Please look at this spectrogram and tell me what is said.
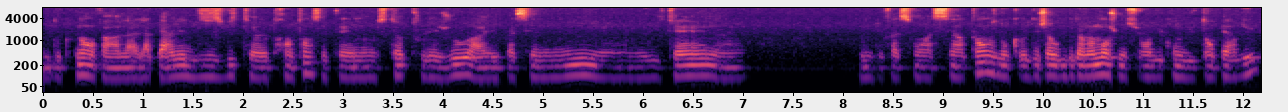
donc non, enfin, la, période 18-30 ans, c'était non-stop tous les jours, y passer les nuits, euh, les week-ends, euh, de façon assez intense. Donc déjà, au bout d'un moment, je me suis rendu compte du temps perdu.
